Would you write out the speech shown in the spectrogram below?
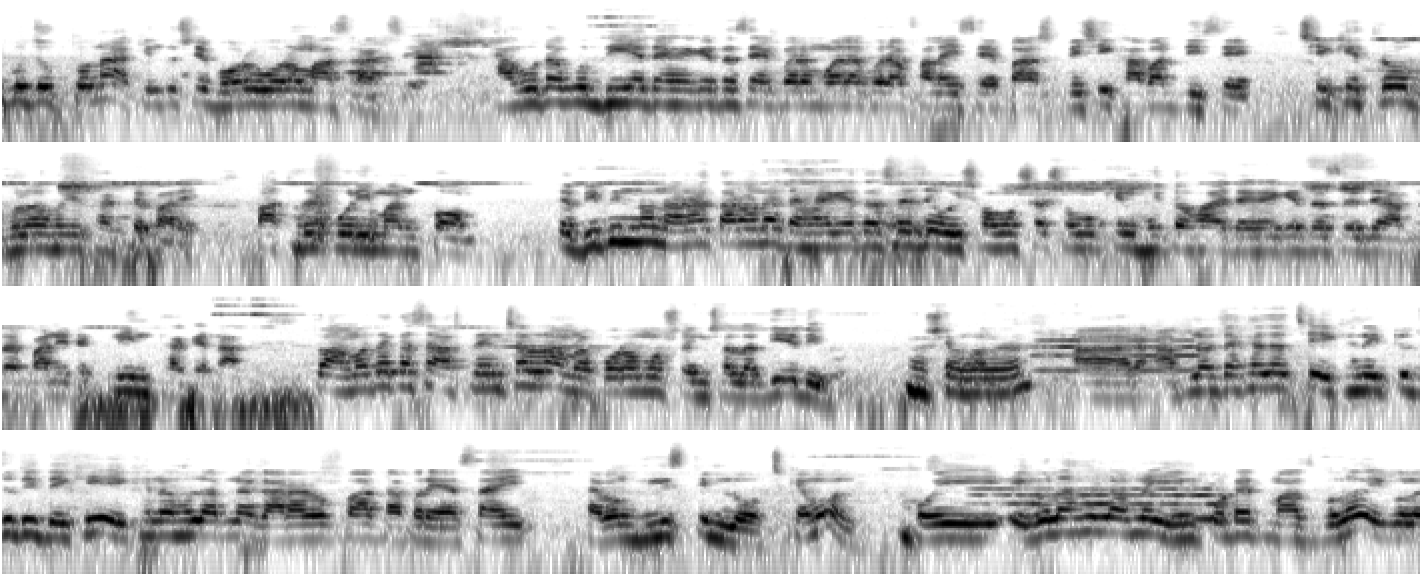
উপযুক্ত না কিন্তু সে বড় বড় মাছ রাখছে। হাগু ঠাকুর দিয়ে দেখা গেছে একবারে ময়লা করে ফালাইছে বা বেশি খাবার দিছে সেক্ষেত্রেও ঘোলা হয়ে থাকতে পারে। পাথরের পরিমাণ কম। তো বিভিন্ন নানা কারণে দেখা গেছে যে ওই সমস্যার সম্মুখীন হইতে হয় দেখা গেছে যে আপনার পানিটা ক্লিন থাকে না। তো আমাদের কাছে আসলে ইনশাল্লাহ আমরা পরামর্শ ইনশাল্লাহ দিয়ে দিব। আর আপনার দেখা যাচ্ছে এখানে একটু যদি দেখি এখানে হলো আপনার গারারোপা তারপরে এসআই এবং হিলিস্টিম লোচ কেমন? ওই এগুলা হলো আপনার ইম্পোর্টেড মাছগুলো এগুলো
